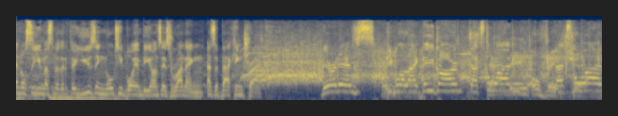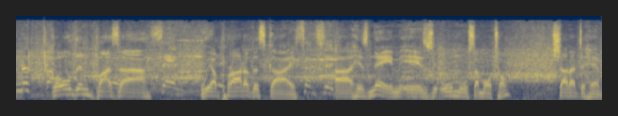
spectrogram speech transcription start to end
and also, you must know that if they're using Naughty Boy and Beyonce's Running as a backing track, there it is. People are like, there you go. That's the Standing one. ovation. That's the one. Golden buzzer. We are proud of this guy. Uh, his name is uMusa Motha. Shout out to him.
